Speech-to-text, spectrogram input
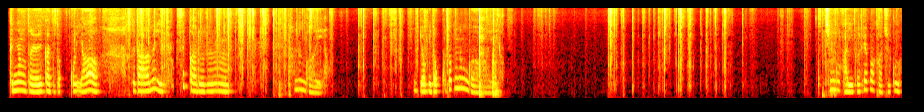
그냥 저 여기까지 넣고요. 그 다음에 이 초록색 가루를 하는 거예요. 여기 넣고 섞는 거예요. 제 친구가 이걸 해봐가지고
